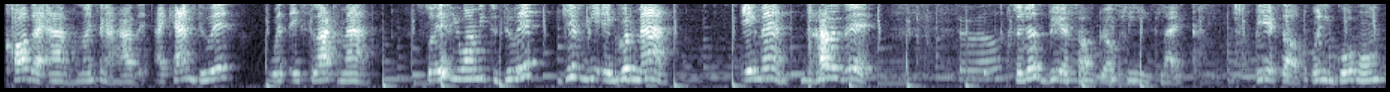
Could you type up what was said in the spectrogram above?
called I am, anointing I have it. I can't do it with a slack man. So if you want me to do it, give me a good man. Amen. That is it. So just be yourself, girl, please. Like, be yourself. When you go home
